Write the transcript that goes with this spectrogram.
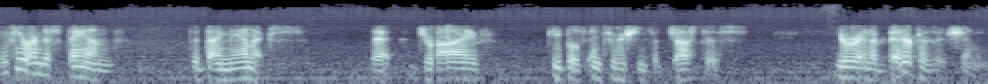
if you understand the dynamics that drive people's intuitions of justice, you're in a better position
